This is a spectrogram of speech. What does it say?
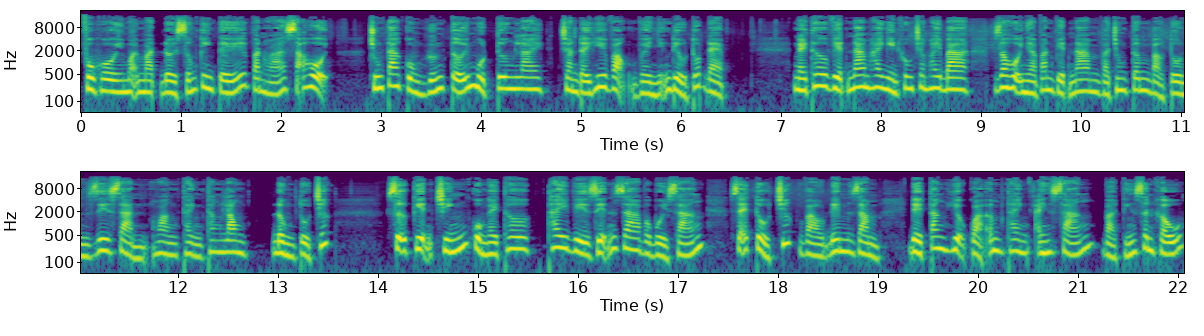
phục hồi mọi mặt đời sống kinh tế, văn hóa xã hội, chúng ta cùng hướng tới một tương lai tràn đầy hy vọng về những điều tốt đẹp. Ngày thơ Việt Nam 2023 do Hội Nhà văn Việt Nam và Trung tâm Bảo tồn Di sản Hoàng Thành Thăng Long đồng tổ chức. Sự kiện chính của ngày thơ thay vì diễn ra vào buổi sáng sẽ tổ chức vào đêm rằm để tăng hiệu quả âm thanh, ánh sáng và tính sân khấu.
